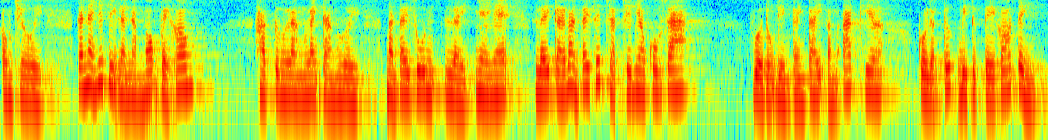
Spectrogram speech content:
Ông trời, cái này nhất định là nằm mộng phải không? Hạc từng lặng lạnh cả người, bàn tay run lấy nhẹ nhẹ lấy cái bàn tay siết chặt trên eo cô ra. Vừa đụng đến cánh tay ấm áp kia, cô lập tức bị thực tế gõ tỉnh.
